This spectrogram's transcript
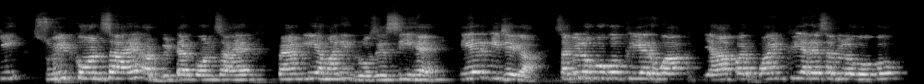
कि स्वीट कौन सा है और बिटर कौन सा है? फैमिली हमारी रोजेसी है क्लियर कीजिएगा। सभी लोगों को क्लियर हुआ? यहाँ पर पॉइंट क्लियर है सभी लोगों को।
